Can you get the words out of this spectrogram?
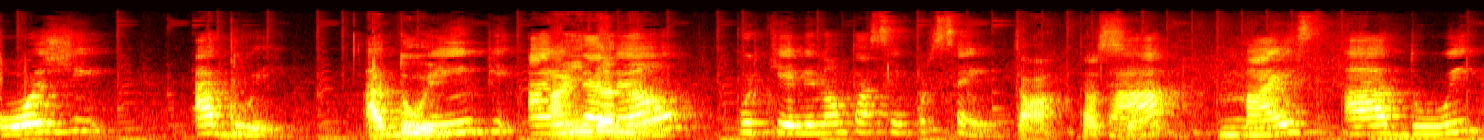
Hoje, a DUI. A, a do INPE ainda, ainda não. não porque ele não tá 100%. Tá, tá, tá? certo. Mas a DUI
